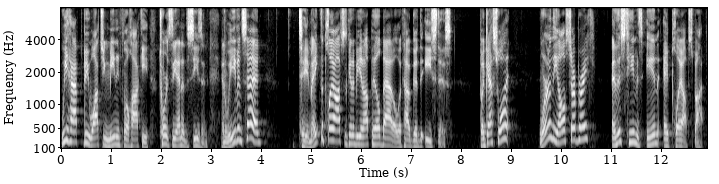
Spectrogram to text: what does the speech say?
We have to be watching meaningful hockey towards the end of the season. And we even said to make the playoffs is going to be an uphill battle with how good the East is. But guess what? We're in the All Star break, and this team is in a playoff spot.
